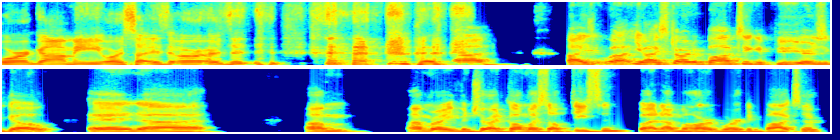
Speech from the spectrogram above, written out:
origami or so, is, or is it? uh, I well, you know, I started boxing a few years ago, and uh, um, I'm not even sure I'd call myself decent, but I'm a hardworking boxer.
